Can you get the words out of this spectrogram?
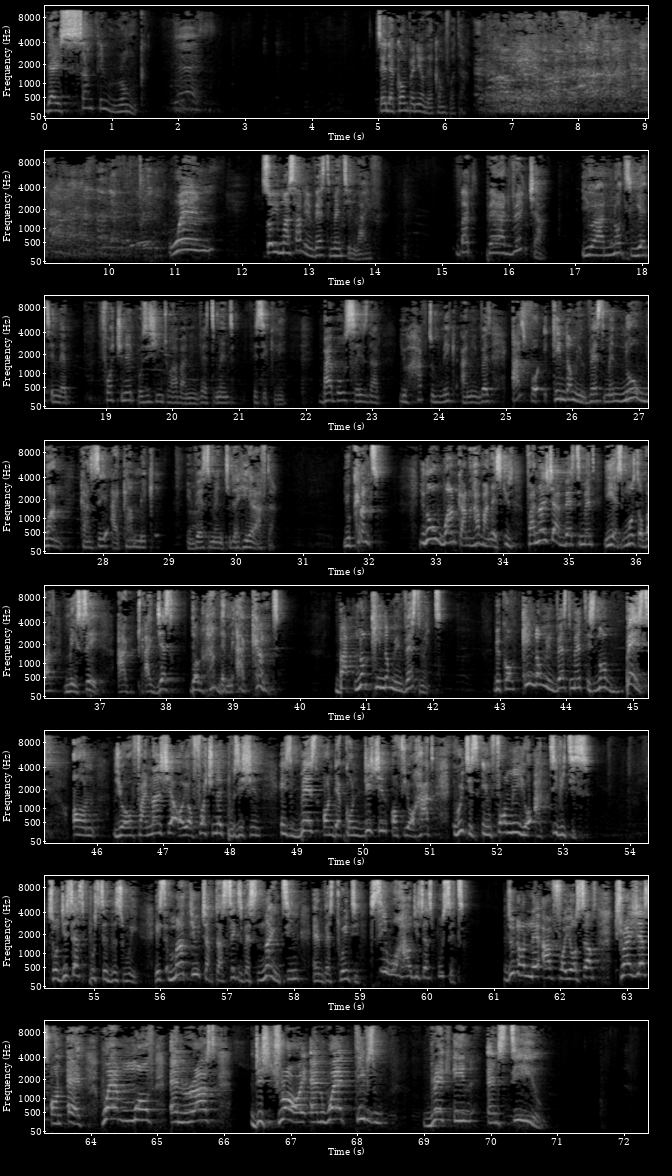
There is something wrong. Yes. Say the company of the comforter. when, so you must have investment in life. But peradventure, you are not yet in the fortunate position to have an investment physically. Bible says that you have to make an invest. As for kingdom investment, no one can say I can't make investment to the hereafter. You can't. You know, one can have an excuse. Financial investment, yes, most of us may say, I, I just don't have them. I can't. But not kingdom investment. Because kingdom investment is not based on your financial or your fortunate position. It's based on the condition of your heart, which is informing your activities. So Jesus puts it this way. It's Matthew chapter 6, verse 19 and verse 20. See how Jesus puts it. Do not lay up for yourselves treasures on earth where moth and rust destroy and where thieves break in and steal.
